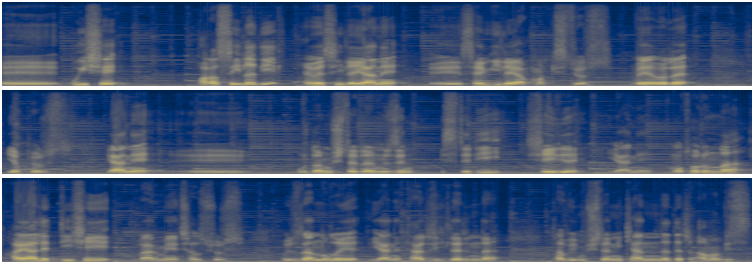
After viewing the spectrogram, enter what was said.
eee, bu işi parasıyla değil, hevesiyle yani eee, sevgiyle yapmak istiyoruz. Ve öyle yapıyoruz. Yani eee, burada müşterilerimizin istediği şeyi yani motorunda hayal ettiği şeyi vermeye çalışıyoruz. O yüzden dolayı yani tercihlerinde tabii müşterinin kendindedir ama biz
